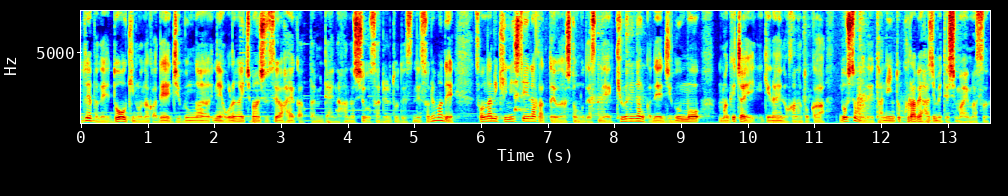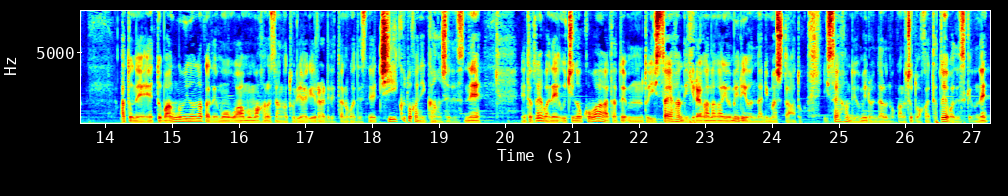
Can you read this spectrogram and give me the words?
例えばね同期の中で自分がね俺が一番出世が早かったみたいな話をされるとですねそれまでそんなに気にしていなかったような人もですね急になんかね自分も負けちゃいけないのかなとかどうしてもね他人と比べ始めてしまいます。あとね、えっと、番組の中でもワーママハルさんが取り上げられてたのがですね、チークとかに関してですね、え例えばね、うちの子は、例えば、うんと1歳半でひらがなが読めるようになりましたとか、1歳半で読めるようになるのかな？ちょっとわかる。例えばですけどね、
